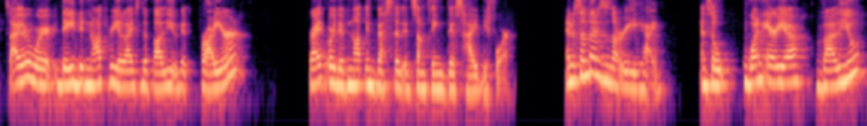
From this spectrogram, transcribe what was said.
it's either where they did not realize the value of it prior, right? Or they've not invested in something this high before. And sometimes it's not really high. And so, one area, value,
